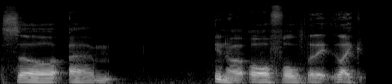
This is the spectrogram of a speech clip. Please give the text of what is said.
so um, you know awful that it like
